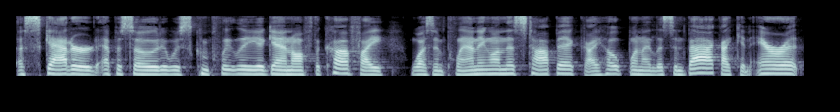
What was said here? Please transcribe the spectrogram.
a scattered episode. It was completely, again, off the cuff. I wasn't planning on this topic. I hope when I listen back, I can air it.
